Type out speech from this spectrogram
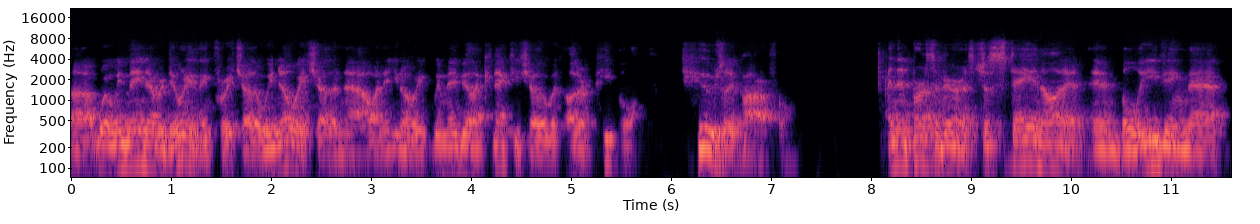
uh, where we may never do anything for each other. We know each other now, and you know we, we may be able to connect each other with other people hugely powerful. And then perseverance, just staying on it and believing that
